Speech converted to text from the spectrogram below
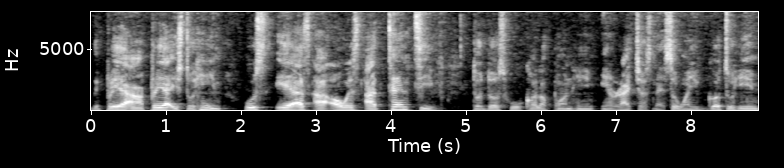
the prayer, our prayer is to Him whose ears are always attentive to those who call upon him in righteousness. So when you go to him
